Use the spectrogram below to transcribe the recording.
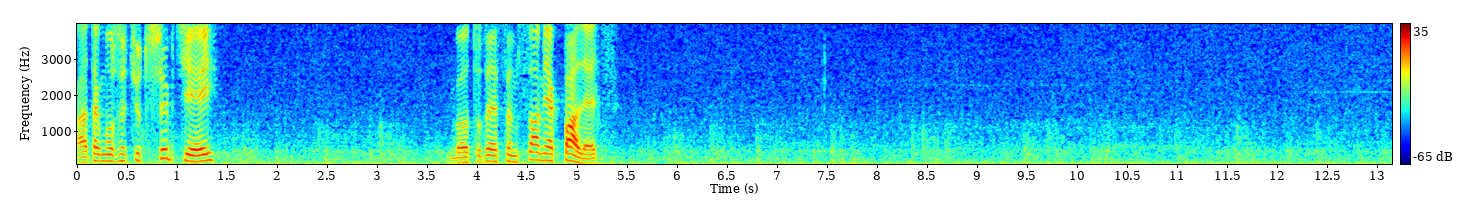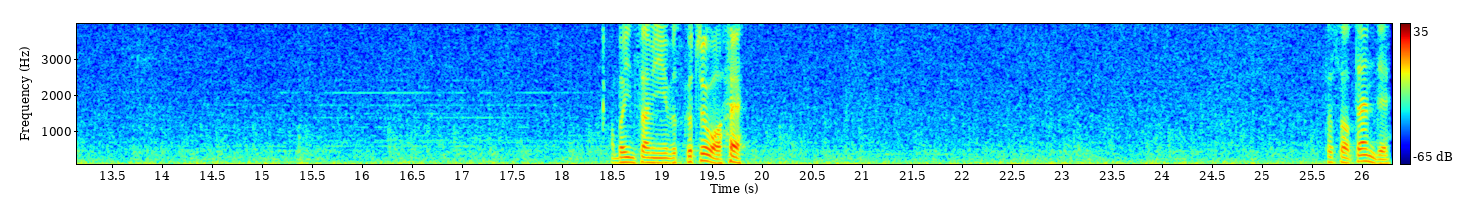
A tak może ciut szybciej. Bo tutaj jestem sam jak palec. Obo nic mi nie wyskoczyło, he. To co, tędy?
